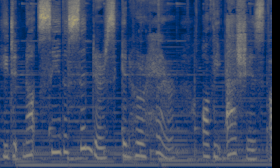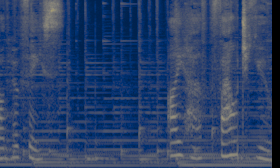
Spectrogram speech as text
He did not see the cinders in her hair or the ashes on her face. I have found you,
